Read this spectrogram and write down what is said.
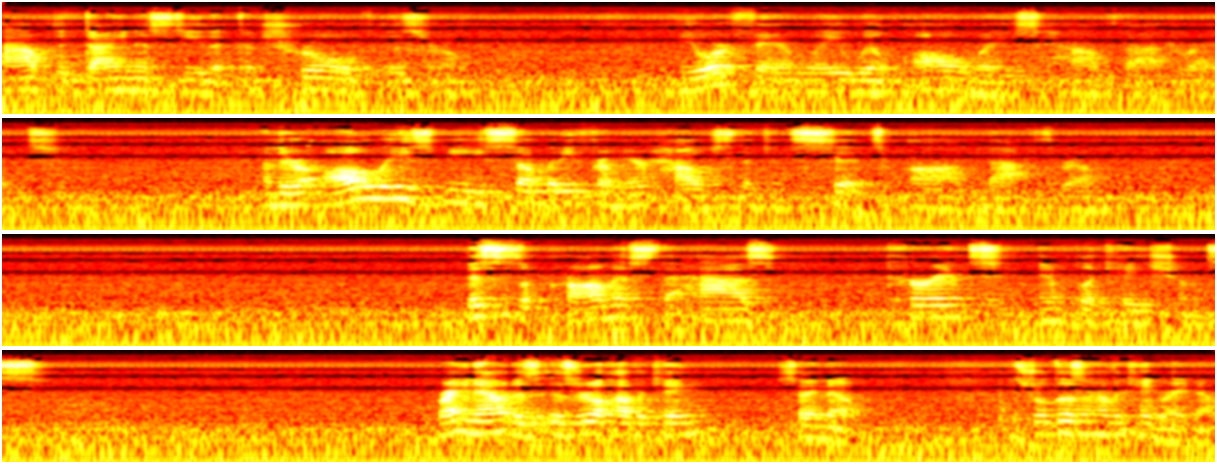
have the dynasty that controlled Israel. Your family will always have that right. And there will always be somebody from your house that can sit on that throne. This is a promise that has current implications. Right now, does Israel have a king? Say no. Israel doesn't have a king right now.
